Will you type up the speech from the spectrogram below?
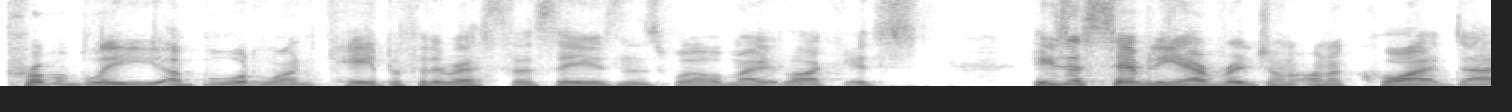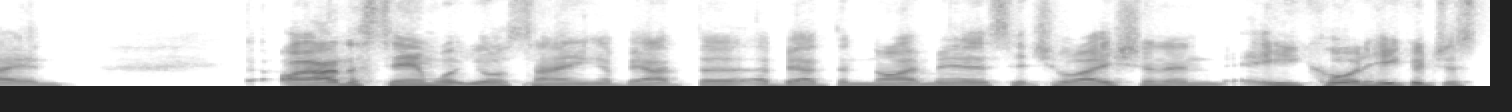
probably a borderline keeper for the rest of the season as well, mate. Like it's he's a 70 average on, on a quiet day. And I understand what you're saying about the about the nightmare situation. And he could he could just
